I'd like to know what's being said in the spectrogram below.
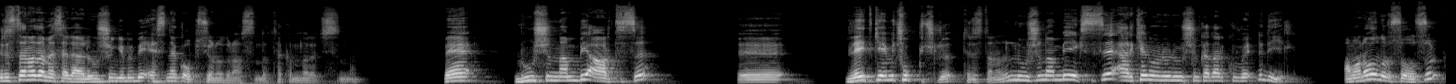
Tristana da mesela Lucian gibi bir esnek opsiyonudur aslında takımlar açısından. Ve Lucian'dan bir artısı e, late game'i çok güçlü Tristana'nın. Lucian'dan bir eksisi erken oyunu Lucian kadar kuvvetli değil. Ama ne olursa olsun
